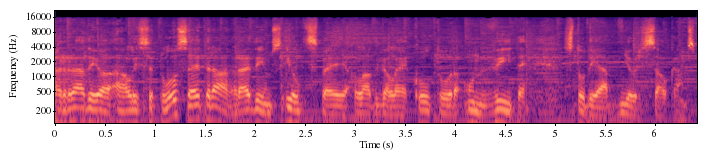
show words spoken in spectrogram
Radio Alise Plus ēterā raidījums Ilgtspēja Latgalē kultūra un vīde studijā Juris Saukāns.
